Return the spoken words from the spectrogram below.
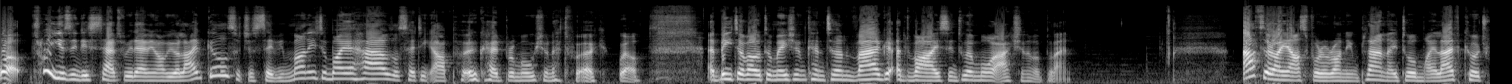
Well, try using these steps with any of your life goals, such as saving money to buy a house or setting up a good promotion at work. Well, a bit of automation can turn vague advice into a more actionable plan. After I asked for a running plan, I told my life coach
